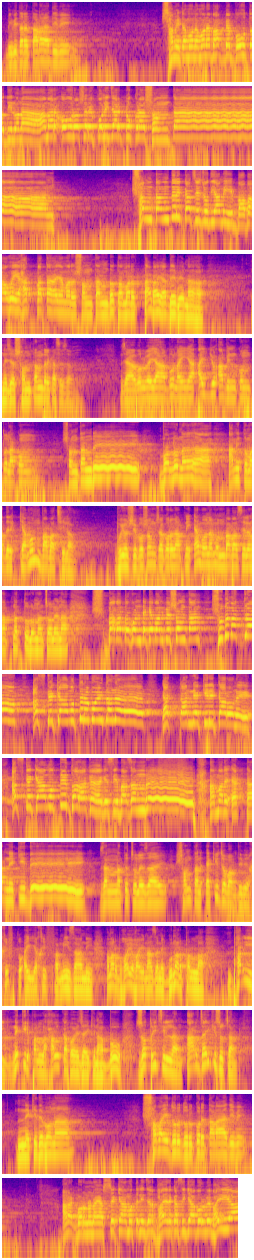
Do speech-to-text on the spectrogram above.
বিবি তারে তাড়ায়া দিবে। স্বামীটা মনে মনে ভাববে, বউ তো দিল না, আমার ঔরসের কলিজার টুকরা সন্তান। সন্তানদের কাছে যদি আমি বাবা হয়ে হাত পাতাই, আমার সন্তানটা তো আমার তাড়াইয়া দেবে না। নিজের সন্তানদের কাছে যাবে। যা বলবে, ইয়া বোনাইয়া, আইয়ো আবিন কুন্তলাকুম সন্তান রে, বলো না আমি তোমাদের কেমন বাবা ছিলাম? ভূয়সী প্রশংসা করবে আপনি এমন এমন বাবা ছিলেন, আপনার তুলনা চলে না। বাবা তখন ডেকে বলবে, সন্তান, শুধুমাত্র আজকে কেমতের ময়দানে একটা নেকির কারণে আজকে কেমতে ধরা খেয়ে গেছি, বাজান রে। আমার একটা নেকি দে, জান্নাতে চলে যায়। সন্তান একই জবাব দিবে, খিফতো আইয়া খিফা মি জানি আমার ভয় হয় না জানে গুনার পাল্লা। ভারী নেকির পাল্লা হালকা হয়ে যায় কিনা আব্বু? যতই চিল্লান, আর যাই কিছু চান, নেকি দেব না। সবাই দূর দূর করে তাড়ায় দিবে। আর এক বর্ণনায় আসছে কেমতে নিজের ভাইয়ের কাছে গিয়া বলবে, ভাইয়া,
